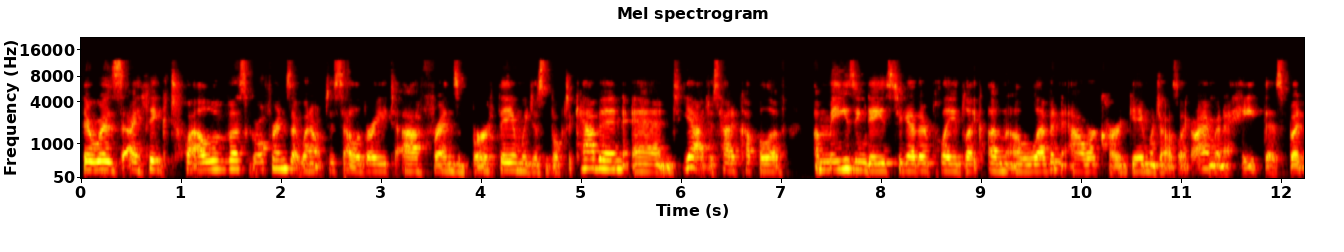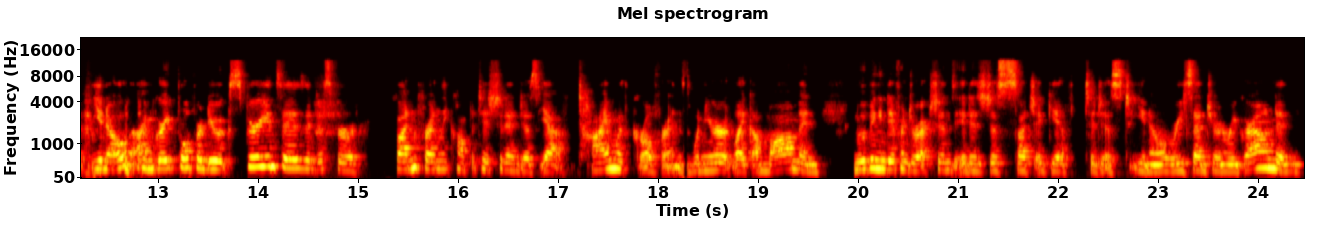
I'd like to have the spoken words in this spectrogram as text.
there was I think 12 of us girlfriends that went out to celebrate a friend's birthday and we just booked a cabin and yeah, just had a couple of amazing days together played like an 11 hour card game which i was like i'm going to hate this but you know i'm grateful for new experiences and just for fun, friendly competition and just, yeah, time with girlfriends. When you're like a mom and moving in different directions, it is just such a gift to just, you know, recenter and reground and,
